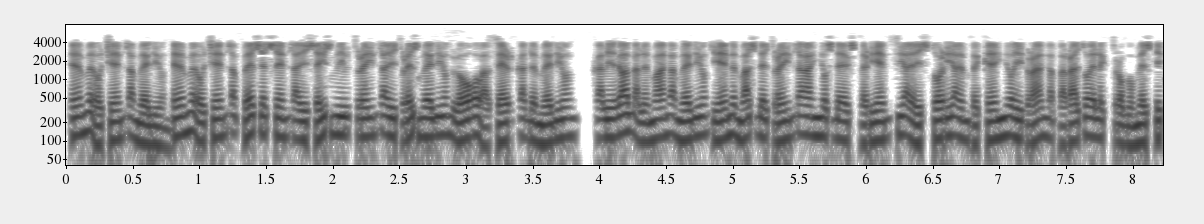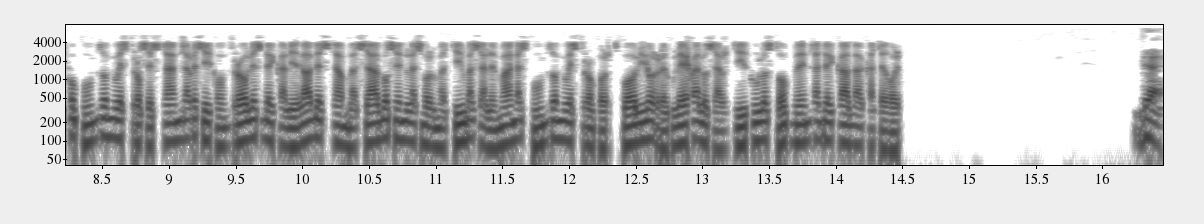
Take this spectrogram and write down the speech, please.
M80 Medium, M80P66033 Medium logo acerca de Medium, calidad alemana Medium tiene más de 30 años de experiencia e historia en pequeño y gran aparato electrodoméstico. Punto. Nuestros estándares y controles de calidad están basados en las normativas alemanas. Nuestro portfolio refleja los artículos top venta de cada categoría. Bien.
